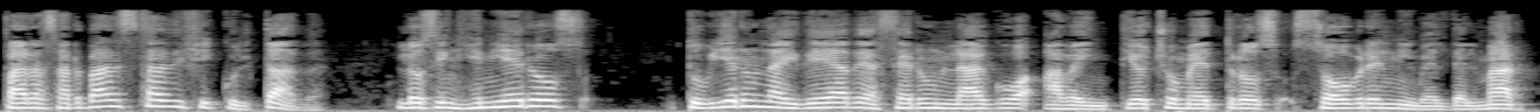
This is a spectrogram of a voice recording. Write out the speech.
Para salvar esta dificultad, los ingenieros tuvieron la idea de hacer un lago a 28 metros sobre el nivel del mar,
